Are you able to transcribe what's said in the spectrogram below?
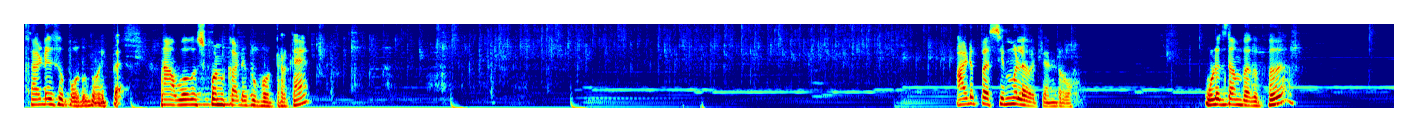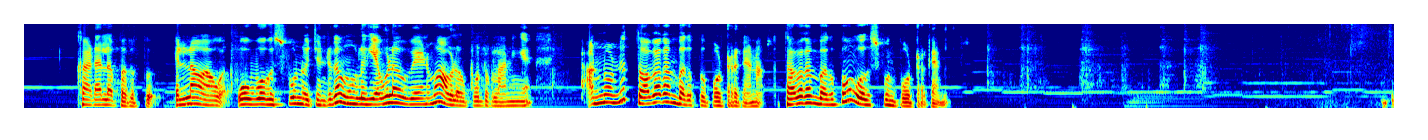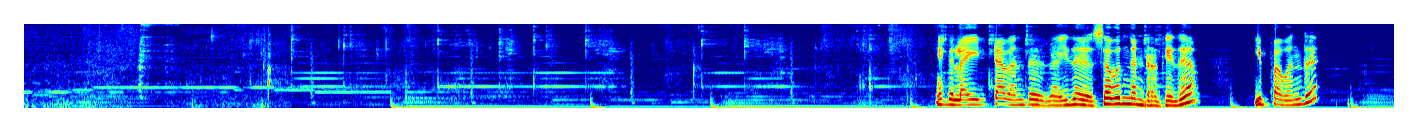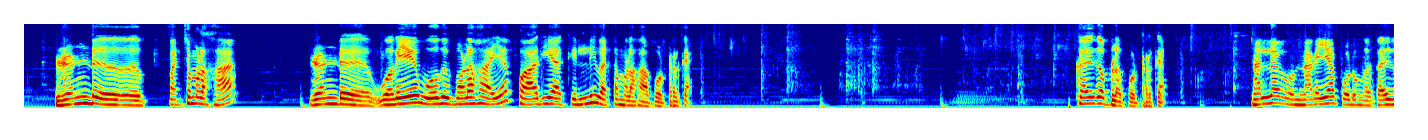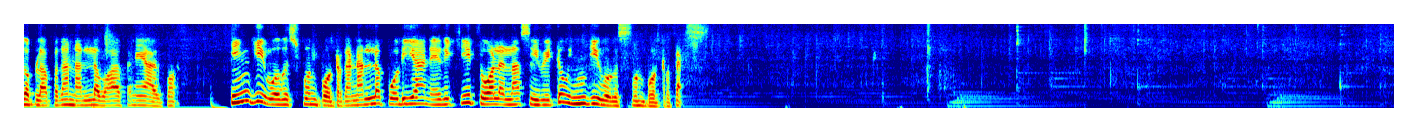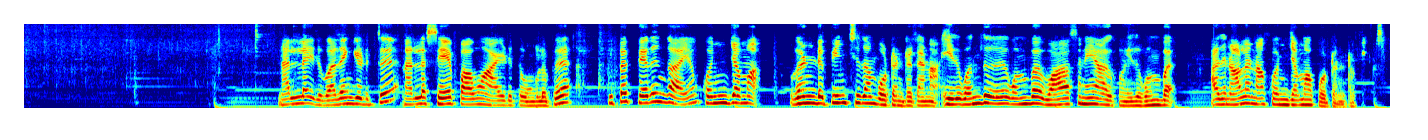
கடுகு போடுவோம் இப்போ. நான் ஒரு ஸ்பூன் கடுகு போட்டிருக்கேன். அடுப்பை சிம்மில் வச்சுருவோம். உளுத்தம்பருப்பு கடலைப்பருப்பு எல்லாம் ஒவ்வொரு ஸ்பூன் வச்சுருக்கேன். உங்களுக்கு எவ்வளோ வேணுமோ அவ்வளோ போட்டுக்கலாம். நீங்கள் இன்னொன்று துவரம் பருப்பு போட்டிருக்கேன் நான். துவகம் பருப்பும் ஒரு ஸ்பூன் போட்டிருக்கேன். இது லைட்டாக வந்து இது செவந்துன்னு இருக்குது இப்போ வந்து ரெண்டு பச்சை மிளகா ரெண்டு ஒரே ஒரு மிளகாய பாதியா கிள்ளி வத்த மிளகா போட்டிருக்கேன். கருகப்பிலை போட்டிருக்கேன். நல்ல நிறையா போடுங்க கருகப்பிலை அப்போ தான் நல்ல வாசனையாக இருக்கும். இஞ்சி ஒரு ஸ்பூன் போட்டிருக்கேன். நல்ல பொடியாக நெருக்கி தோலெல்லாம் சீவிட்டு இஞ்சி ஒரு ஸ்பூன் போட்டிருக்கேன். நல்லா இது வதங்கி எடுத்து நல்ல சேப்பாகவும் ஆயிடுது உங்களுக்கு. இப்போ பெருங்காயம் கொஞ்சமாக ரெண்டு பிஞ்சு தான் போட்டுருக்கேன் நான். இது வந்து ரொம்ப வாசனையாக இருக்கும் இது ரொம்ப. அதனால நான் கொஞ்சமாக போட்டுருக்கேன்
